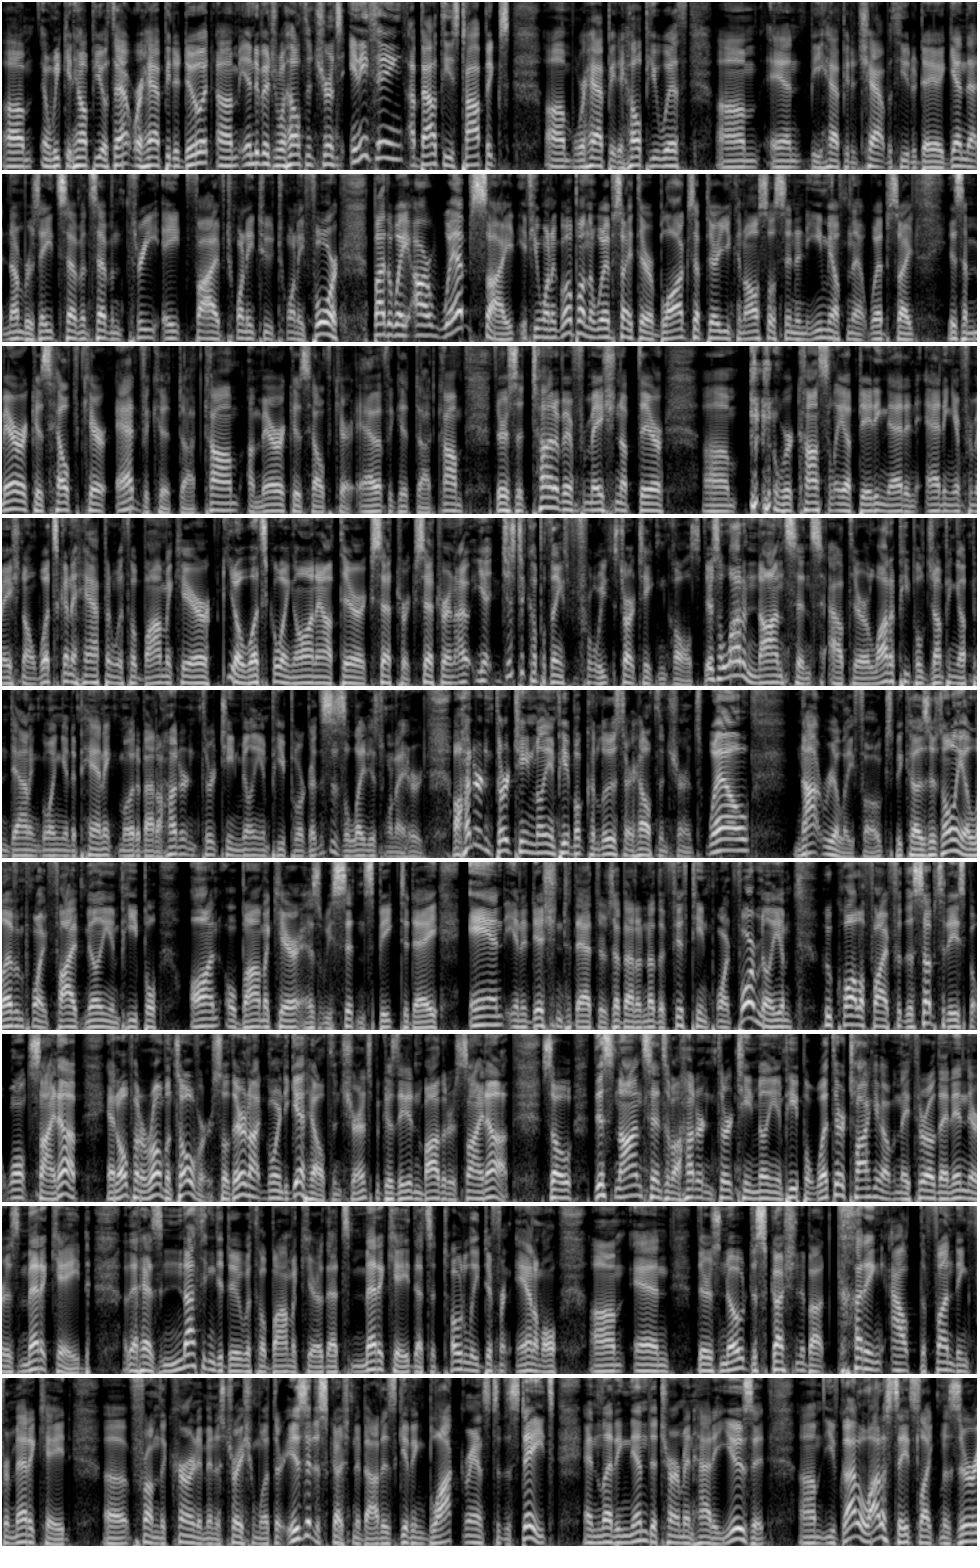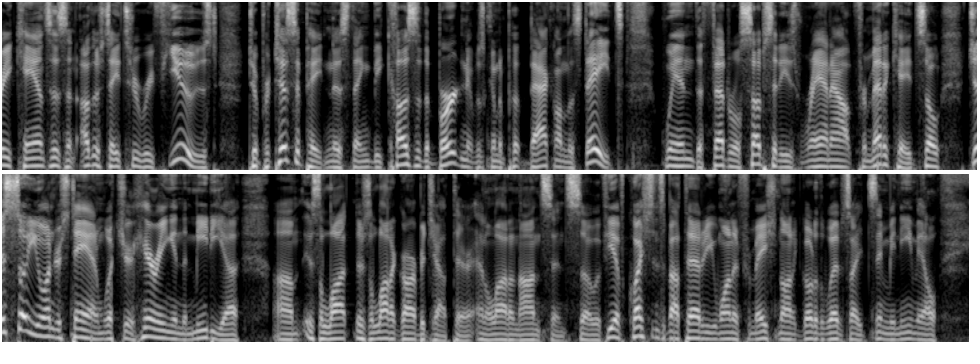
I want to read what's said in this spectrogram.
Um, and we can help you with that. We're happy to do it. Um, individual health insurance, anything about these topics, um, we're happy to help you with um, and be happy to chat with you today. Again, that number is 877 385 2224. By the way, our website, if you want to go up on the website, there are blogs up there. You can also send an email from that website, is americashealthcareadvocate.com. Americashealthcareadvocate.com. There's a ton of information up there. Um, we're constantly updating that and adding information on what's going to happen with Obamacare, you know, what's going on out there, et cetera, et cetera. And I, yeah, just a couple things before we start taking calls. There's a lot of nonsense out there. A lot of people jumping up and down and going into panic mode about 113 million people are. This is the latest one I heard. 113 million people could lose their health insurance. Well, not really, folks, because there's only 11.5 million people on Obamacare as we sit and speak today. And in addition to that, there's about another 15.4 million who qualify for the subsidies but won't sign up. And open enrollment's over. So they're not going to get health insurance because they didn't bother to sign up. So this nonsense of 113 million people, what they're talking about when they throw that in there is Medicaid. That has nothing to do with Obamacare. That's Medicaid. That's a totally different animal. Um, and there's no discussion about cutting out the funding for Medicaid uh, from the current administration. What there is a discussion about is giving block grants to the states and letting them determine how to use it. Um, you've got a lot of states like Missouri, Kansas, and other states who refused to participate in this thing because of the burden it was going to put back on the states when the federal subsidies ran out for Medicaid. So just so you understand what you're hearing in the media um, is a lot. There's a lot of garbage out there and a lot of nonsense. So if you have questions about that or you want information on it, go to the website, send me an email,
